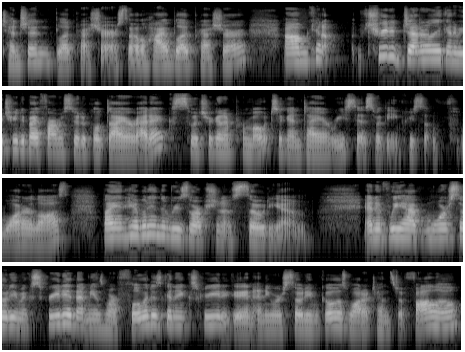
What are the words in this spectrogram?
tension, blood pressure. So high blood pressure um, can treated generally going to be treated by pharmaceutical diuretics, which are going to promote again diuresis or the increase of water loss by inhibiting the resorption of sodium. And if we have more sodium excreted, that means more fluid is going to excrete. Again, anywhere sodium goes, water tends to follow.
